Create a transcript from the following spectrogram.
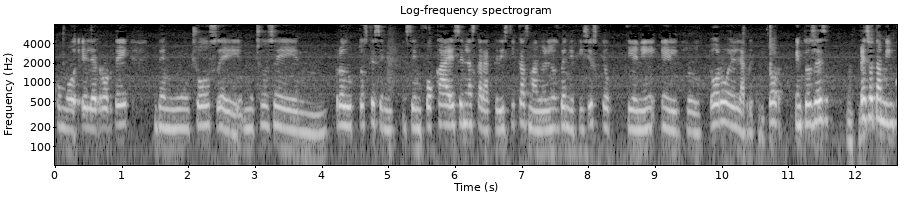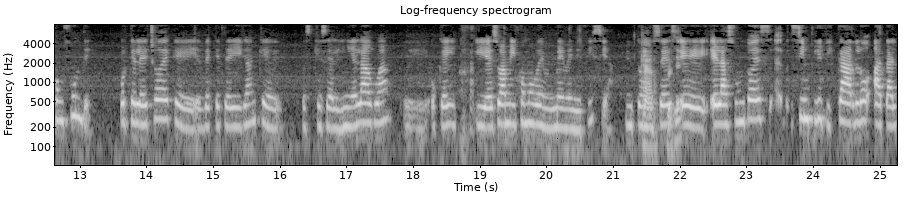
como el error de, de muchos eh, muchos eh, productos que se, se enfoca es en las características más no en los beneficios que obtiene el productor o el agricultor. Entonces eso también confunde porque el hecho de que, de que te digan que, pues, que se alinee el agua, eh, ok, y eso a mí como me, me beneficia. Entonces, pues sí. eh, el asunto es simplificarlo a tal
